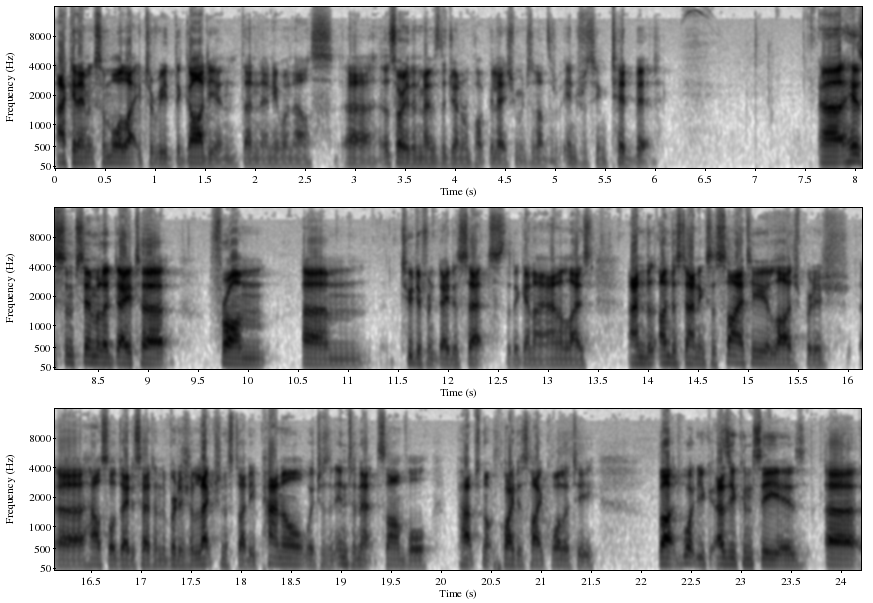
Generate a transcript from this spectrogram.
academics are more likely to read The Guardian than anyone else, uh, sorry, than members of the general population, which is another interesting tidbit. Uh, here's some similar data from um, two different data sets that, again, I analyzed. And Understanding Society, a large British uh, household data set, and the British Election Study Panel, which is an internet sample, perhaps not quite as high quality. But what you, as you can see is, uh,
